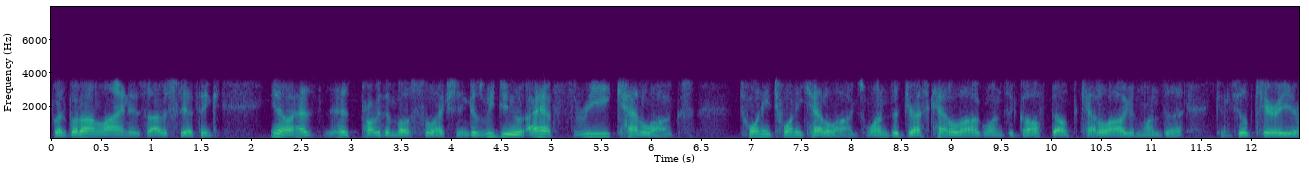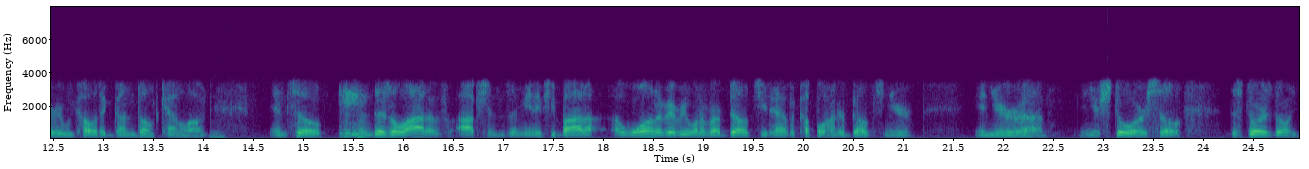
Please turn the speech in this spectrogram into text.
but but online is obviously I think, you know, has has probably the most selection because we do. I have three catalogs, 2020 catalogs. One's a dress catalog, one's a golf belt catalog, and one's a concealed carry or we call it a gun belt catalog. And so there's a lot of options. I mean, if you bought a, a one of every one of our belts, you'd have a couple hundred belts in your in your uh, in your store. So the stores don't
